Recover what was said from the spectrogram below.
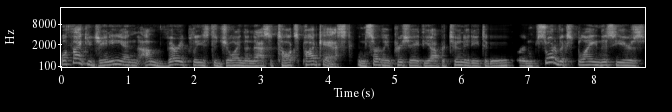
Well, thank you, Jeannie. And I'm very pleased to join the NASAA Talks podcast and certainly appreciate the opportunity to go and sort of explain this year's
